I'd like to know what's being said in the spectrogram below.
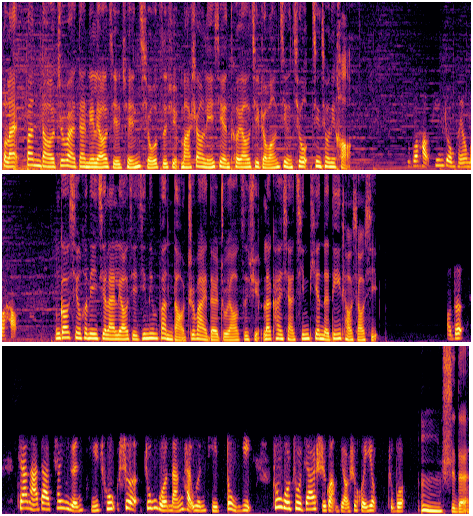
回来。半岛之外，带您了解全球资讯。马上连线特邀记者王静秋，静秋你好，主播好，听众朋友们好，很高兴和您一起来了解今天半岛之外的主要资讯。来看一下今天的第一条消息。好的。加拿大参议员提出涉中国南海问题动议，中国驻加使馆表示回应。主播，嗯，是的，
